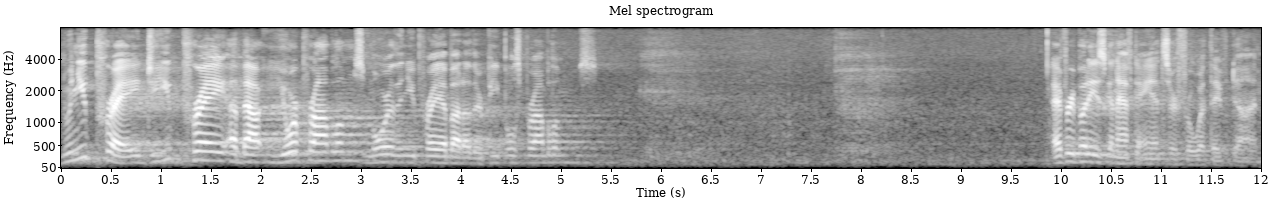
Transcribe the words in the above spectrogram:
when you pray, do you pray about your problems more than you pray about other people's problems? Everybody is going to have to answer for what they've done.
